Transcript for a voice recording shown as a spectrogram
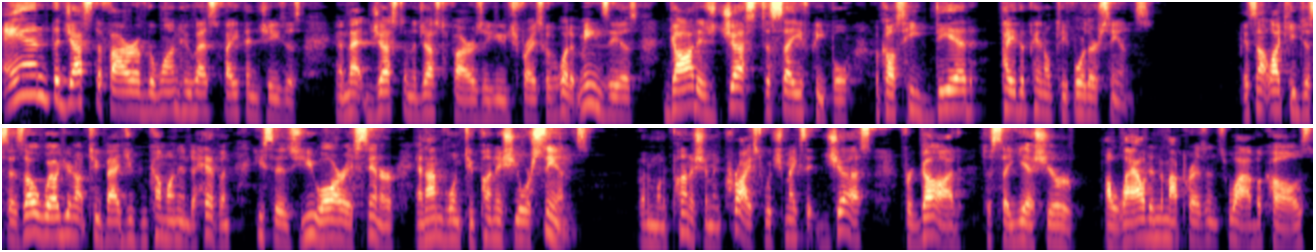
and the justifier of the one who has faith in Jesus. And that just and the justifier is a huge phrase because what it means is God is just to save people because he did pay the penalty for their sins. It's not like he just says, oh, well, you're not too bad, you can come on into heaven. He says, you are a sinner and I'm going to punish your sins. But I'm going to punish them in Christ, which makes it just for God to say, yes, you're allowed into my presence. Why? Because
